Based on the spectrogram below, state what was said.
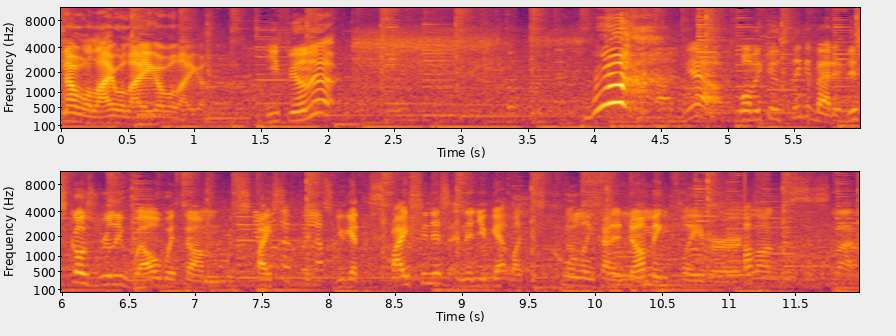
那我来，我来一个，我来一个。You feel it? Woo! Yeah. Well, because think about it, this goes really well with um with spicy. You get the spiciness, and then you get like this cooling kind of numbing flavor. How long does this last?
